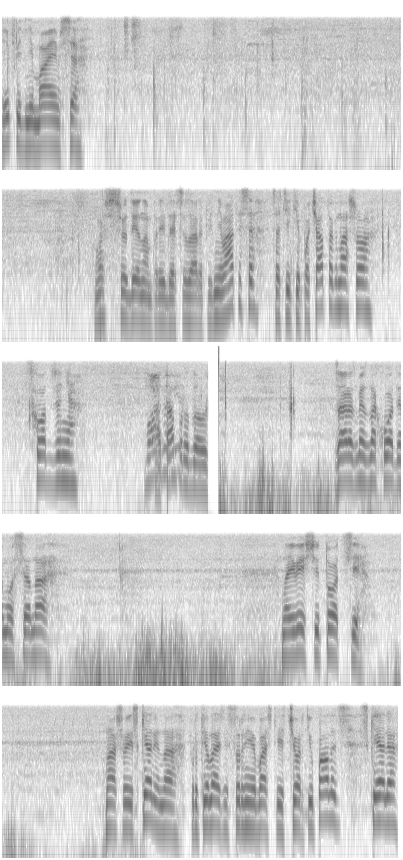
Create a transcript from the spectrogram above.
І піднімаємося. Ось сюди нам прийдеться зараз підніматися. Це тільки початок нашого сходження. А там продовжуємо. Зараз ми знаходимося на найвищій точці нашої скелі. На протилежній стороні ви бачите чортів палець скеля.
